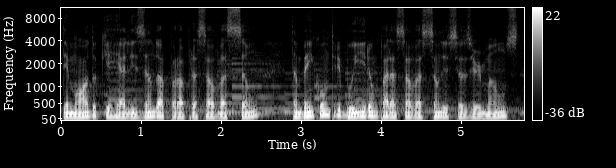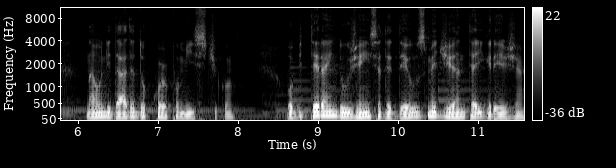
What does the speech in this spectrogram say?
de modo que, realizando a própria salvação, também contribuíram para a salvação de seus irmãos na unidade do corpo místico. Obter a indulgência de Deus mediante a Igreja.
